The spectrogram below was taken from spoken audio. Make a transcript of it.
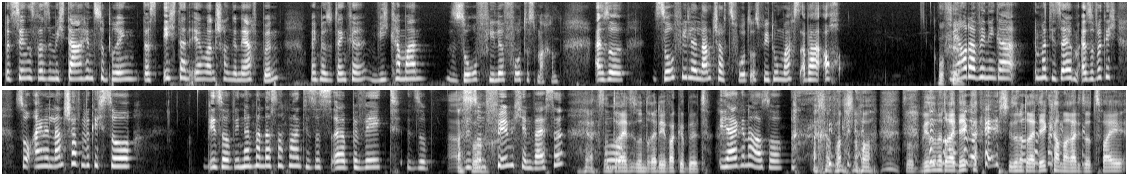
beziehungsweise mich dahin zu bringen, dass ich dann irgendwann schon genervt bin, weil ich mir so denke, wie kann man so viele Fotos machen? Also so viele Landschaftsfotos, wie du machst, aber auch Wofür? mehr oder weniger immer dieselben. Also wirklich so eine Landschaft, wirklich so, wie so, wie nennt man das nochmal? Dieses äh, bewegt, so Ach wie so. so. ein Filmchen, weißt du? ja, so ein wo- 3D so ein 3D-Wackelbild. Ja, genau, so. So, wie so eine 3D Okay, wie so eine so. 3D-Kamera, die so zwei,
